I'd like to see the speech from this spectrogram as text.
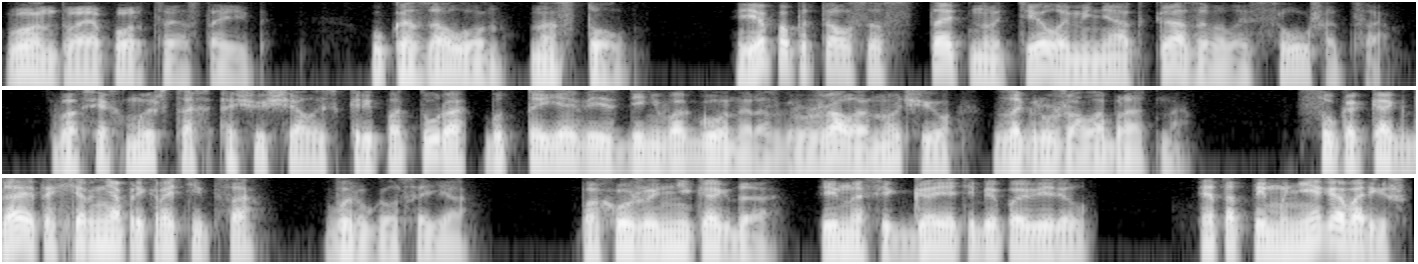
вон твоя порция стоит. Указал он на стол. Я попытался встать, но тело меня отказывалось слушаться. Во всех мышцах ощущалась крепатура, будто я весь день вагоны разгружал, а ночью загружал обратно. «Сука, когда эта херня прекратится?» — выругался я. «Похоже, никогда. И нафига я тебе поверил?» «Это ты мне говоришь?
